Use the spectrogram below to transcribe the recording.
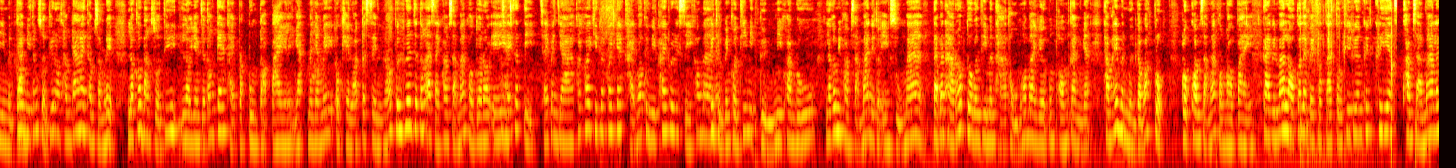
มีเหมือนกันมีทั้งส่วนที่เราทำได้ทำสำเร็จ แล้วก็บางส่วนที่เรายังจะต้องแก้ไขปรับปรุงต่อไปอะไรเงี้ยมันยังไม่โอเคร้อยเปอร์เซ็นต์เนาะเพื่อนๆจะต้องอาศัยความสามารถของตัวเราเอง ใช้สติ ใช้ปัญญา ค่อยๆ คิดค่อยๆ แก้ไขว่าคุณมีไพ่พฤษีเข้ามาไม่ถึงเป็นคนที่มีกลิ่นมีความรู้ แล้วก็มีความสามารถในตัวเองสูงมาก แต่ปัญหารอบตัวบางทีมันถาโถมเข้ามาเยอะพร้อมๆ กันเงี้ยทำให้มันเหมือนกับว่ากลบกลบความสามารถของเราไป กลายเป็นว่าเราก็เลยไปโฟกัสตรงที่เรื่องเครียดๆความสามารถและ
